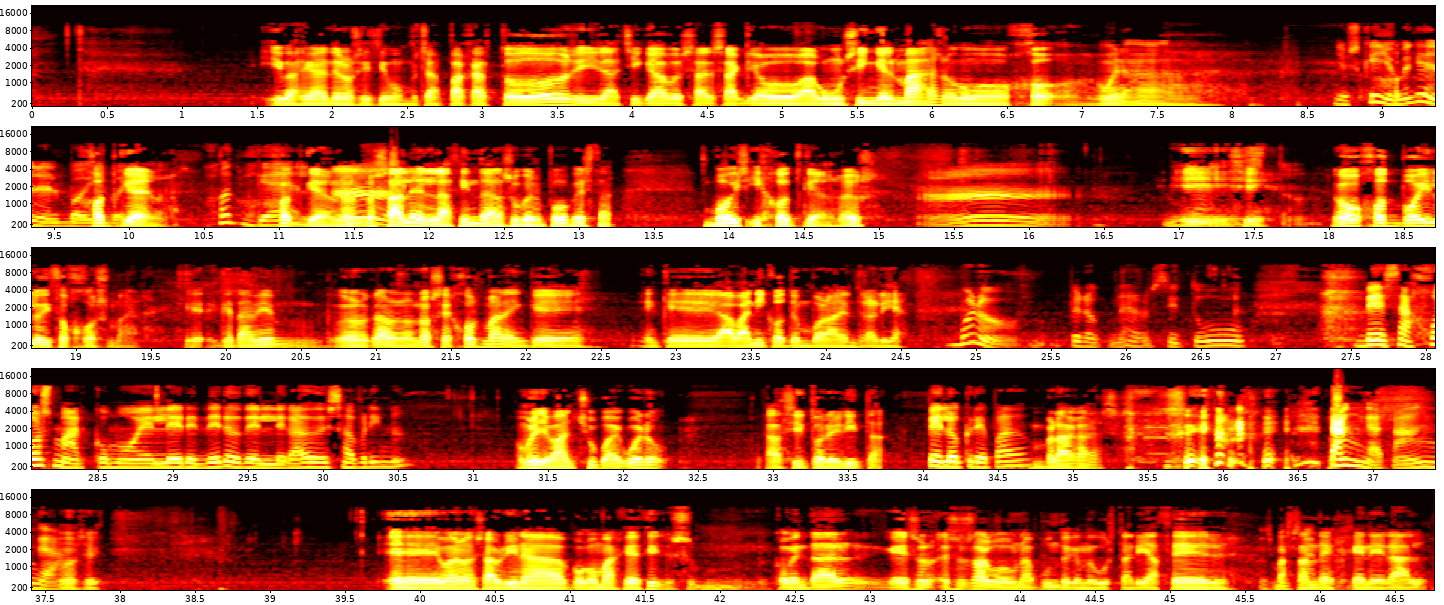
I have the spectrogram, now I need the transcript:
Y básicamente nos hicimos muchas pajas todos. Y la chica pues sa- sacó algún single más, ¿no? Como. ¿Cómo era? Yo es que yo me quedé en el Boys. Hot Boys, Girl. Boys. Hot Girl. Hot Girl, ¿no? Ah. No sale en la cinta de la Super Pop esta. Boys y Hot Girl, ¿sabes? Ah. Y sí. Luego Hot Boy lo hizo Hosmar. Que, que también. Bueno, claro, no, sé Hosmar en qué, en qué abanico temporal entraría. Bueno, pero claro, si tú ves a Hosmar como el heredero del legado de Sabrina, Hombre, llevaban chupa de cuero. Así torerita. pelo crepado, Bragas. Tanga, tanga. No sé. Eh, bueno, Sabrina, poco más que decir. Comentar que eso, eso es algo, un apunte que me gustaría hacer Es bastante en general.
